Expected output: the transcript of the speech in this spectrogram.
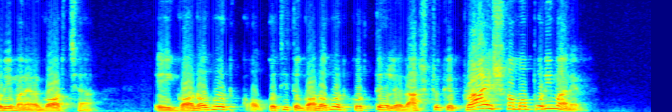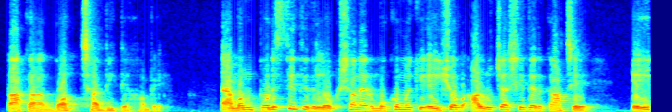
পরিমাণের গড়ছা, এই গণভোট, কথিত গণভোট করতে হলে রাষ্ট্রকে প্রায় সম পরিমাণের টাকা গচ্ছা দিতে হবে। এমন পরিস্থিতিতে লোকসানের মুখোমুখি এইসব আলু চাষিদের কাছে এই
